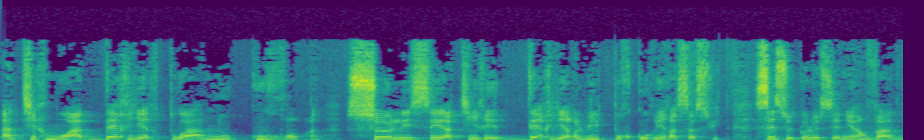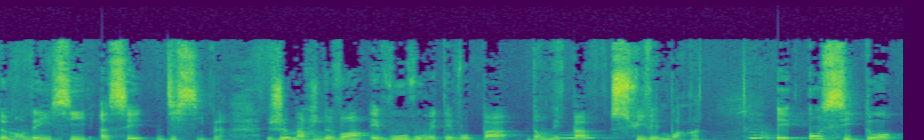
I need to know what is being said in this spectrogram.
Attire-moi derrière toi, nous courrons. Hein. Se laisser attirer derrière lui pour courir à sa suite. C'est ce que le Seigneur va demander ici à ses disciples. Je marche devant et vous, vous mettez vos pas dans mes pas, suivez-moi. Hein. Et aussitôt,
